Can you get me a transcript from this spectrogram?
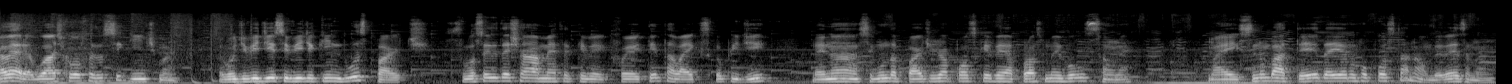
Galera, eu acho que eu vou fazer o seguinte, mano. Eu vou dividir esse vídeo aqui em duas partes. Se vocês deixar a meta que, foi 80 likes que eu pedi, daí na segunda parte eu já posso ver a próxima evolução, né? Mas se não bater, daí eu não vou postar não, beleza, mano?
